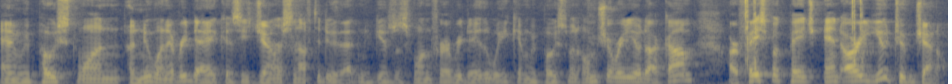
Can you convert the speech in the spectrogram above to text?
and we post one a new one every day because he's generous enough to do that and he gives us one for every day of the week and we post them at homeshowradio.com our facebook page and our youtube channel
